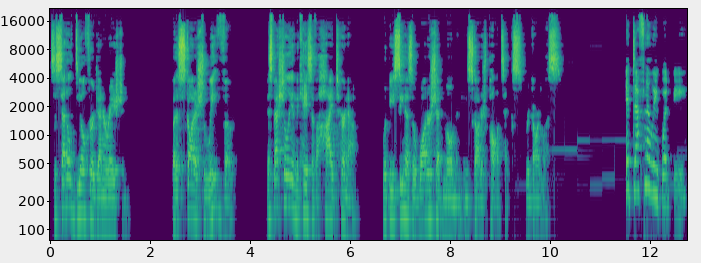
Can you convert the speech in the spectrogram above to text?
as a settled deal for a generation. But a Scottish leave vote, especially in the case of a high turnout, would be seen as a watershed moment in Scottish politics, regardless. It definitely would be.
